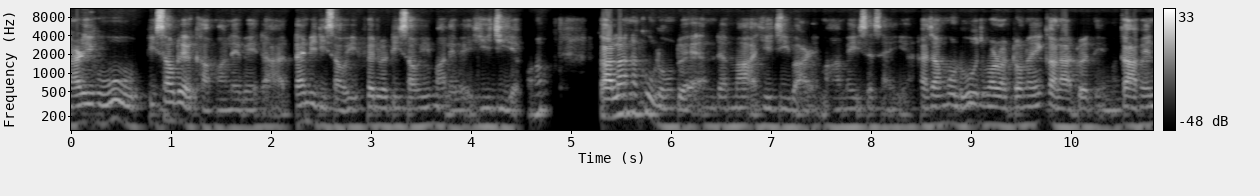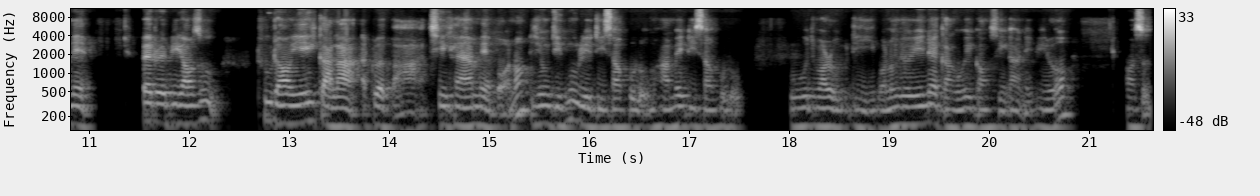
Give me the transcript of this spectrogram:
ဒါတွေကိုတိစောက်တဲ့အခါမှာလည်းပဲဒါတိုင်းပြည်တိစောက်ရေး federal တိစောက်ရေးမှာလည်းပဲအရေးကြီးရပေါ့နော်ကာလနှစ်ခုလုံးအတွက်အန္တမအရေးကြီးပါတယ်မဟာမိတ်ဆက်ဆံရေးဒါကြောင့်မို့လို့ကျွန်တော်တို့တော်လိုင်းကာလအတွက်တင်မကဘဲနဲ့ federal ပြည်ထောင်စုထူထောင်ရေးကာလအတွက်ပါခြေခံရမယ်ပေါ့နော်ယုံကြည်မှုတွေတိစောက်ဖို့လို့မဟာမိတ်တိစောက်ဖို့လို့ဟိုကျွန်တော်တို့ဒီဘောလုံးမျိုးရေးနဲ့ကာကွယ်ရေးကောင်စီကနေပြီးတော့ ဆို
